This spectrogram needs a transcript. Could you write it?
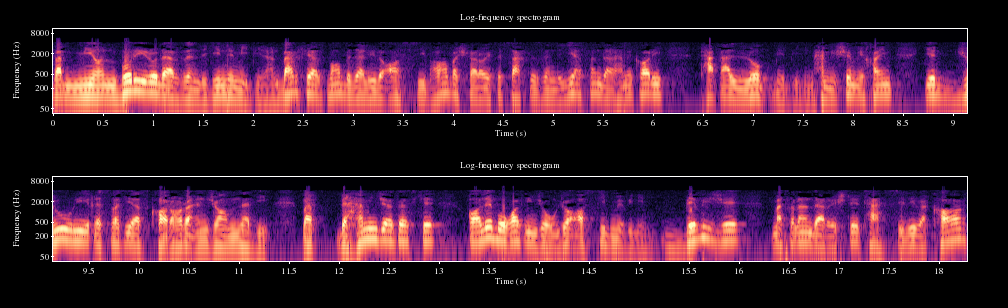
و میانبری رو در زندگی نمی‌بینن. برخی از ما به دلیل آسیب ها و شرایط سخت زندگی اصلا در همه کاری تقلب می‌بینیم. همیشه می‌خوایم یه جوری قسمتی از کارها رو انجام ندیم و به همین جهت است که غالب اوقات اینجا اونجا آسیب می‌بینیم. به ویژه مثلا در رشته تحصیلی و کار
